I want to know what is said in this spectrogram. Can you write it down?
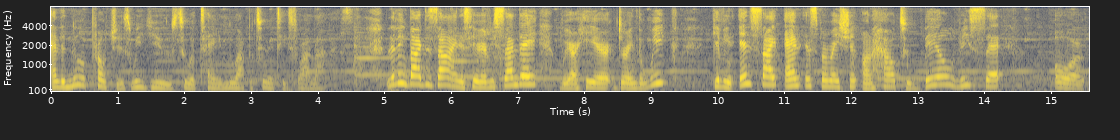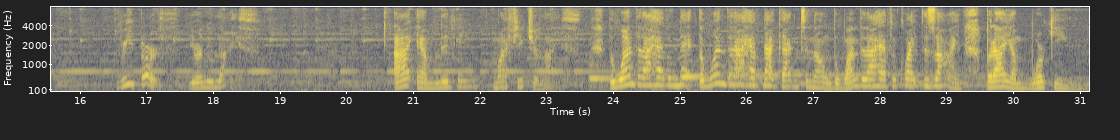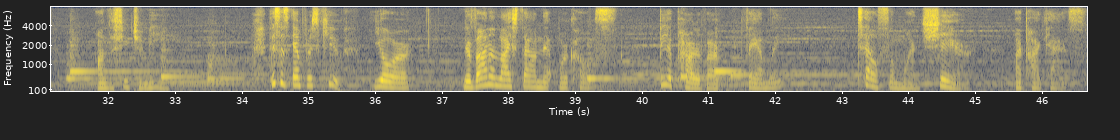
and the new approaches we use to attain new opportunities for our lives. Living by Design is here every Sunday. We are here during the week giving insight and inspiration on how to build, reset, or rebirth your new life. I am living my future life the one that I haven't met, the one that I have not gotten to know, the one that I haven't quite designed, but I am working on the future me. This is Empress Q, your Nirvana Lifestyle Network host. Be a part of our family. Tell someone, share my podcast.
